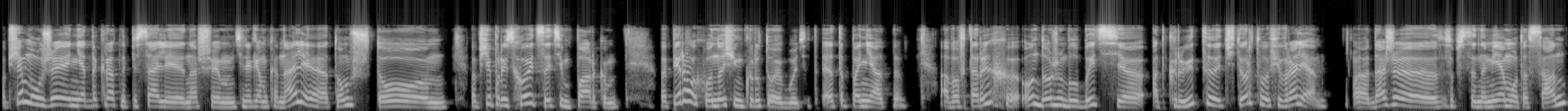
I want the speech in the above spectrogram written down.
Вообще мы уже неоднократно писали в нашем телеграм-канале о том, что вообще происходит с этим парком. Во-первых, он очень крутой будет, это понятно. А во-вторых, он должен был быть э, открыт 4 февраля. А даже, собственно, Миямото-сан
